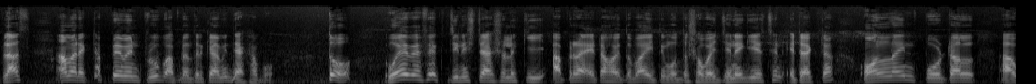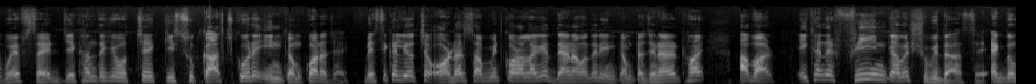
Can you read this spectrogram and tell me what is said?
প্লাস আমার একটা পেমেন্ট প্রুফ আপনাদেরকে আমি দেখাবো। তো ওয়েব এফেক্ট জিনিসটা আসলে কি? আপনারা এটা হয়তো বা ইতিমধ্যে সবাই জেনে গিয়েছেন। এটা একটা অনলাইন পোর্টাল ওয়েবসাইট যেখান থেকে হচ্ছে কিছু কাজ করে ইনকাম করা যায়। বেসিক্যালি হচ্ছে অর্ডার সাবমিট করা লাগে দেন আমাদের ইনকামটা জেনারেট হয়। আবার এখানে ফ্রি ইনকামের সুবিধা আছে। একদম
